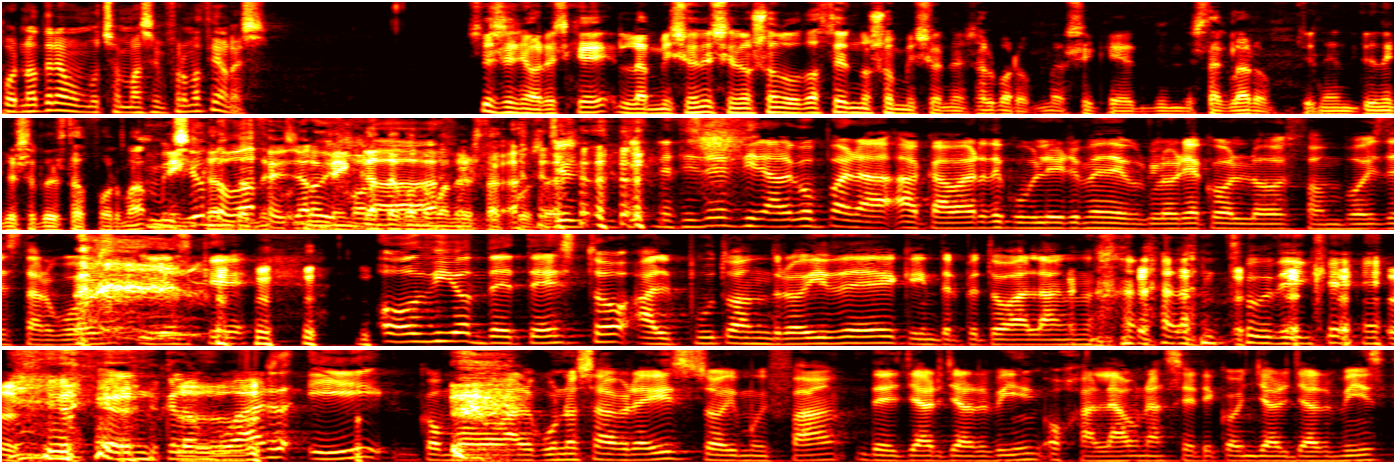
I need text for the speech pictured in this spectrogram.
pues no tenemos muchas más informaciones. Sí, señor, es que las misiones, si no son audaces, no son misiones, Álvaro. Así que está claro, tienen, tiene que ser de esta forma. Misión me encanta, ya lo me encanta cuando mandan estas cosas. necesito decir algo para acabar de cubrirme de gloria con los fanboys de Star Wars. Y es que odio, detesto al puto androide que interpretó a Alan, Alan Tudyk en Clone Wars. Y como algunos sabréis, soy muy fan de Jar Jar Binks. Ojalá una serie con Jar Jar Binks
